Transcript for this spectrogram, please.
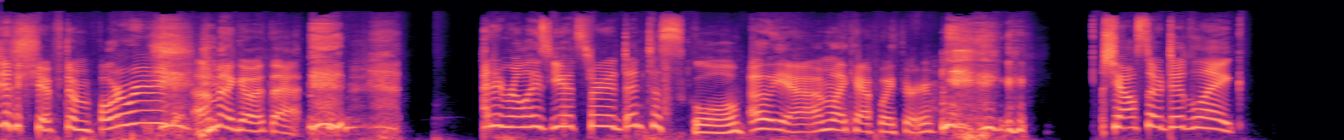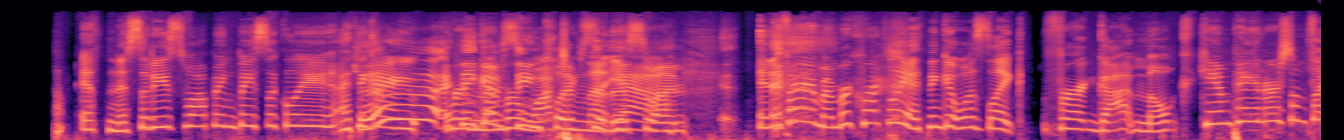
just shift them forward. I'm gonna go with that. I didn't realize you had started dentist school. Oh yeah, I'm like halfway through. she also did like ethnicity swapping basically i think i Ah, I think I've remember seen watching clips that of this yeah. one. and if i remember correctly i think it was like for a got milk campaign or something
